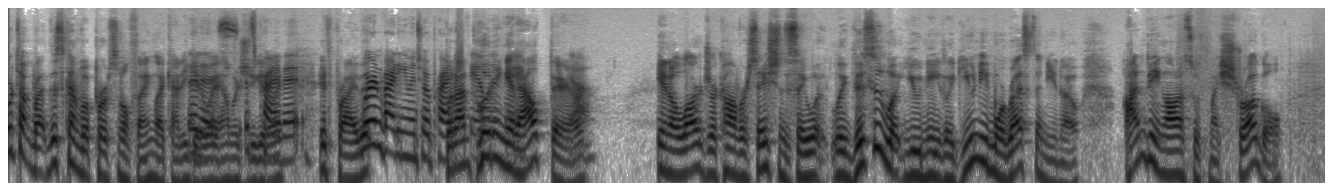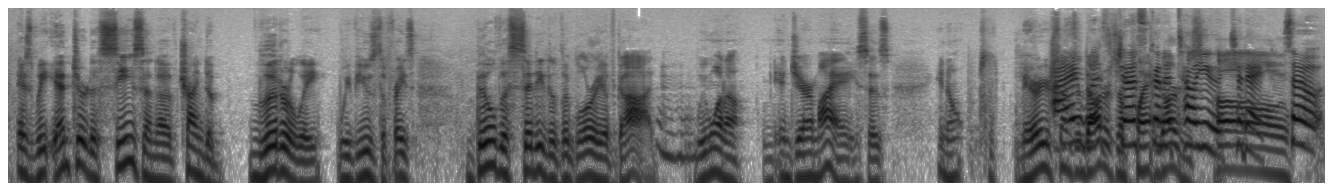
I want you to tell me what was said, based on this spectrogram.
we're talking about this is kind of a personal thing. Like, how do you It get away? is. How much do It's you get away? private. It's private. We're inviting him into a private. but I'm putting it thing. out there Yeah. in a larger conversation to say what like this is what you need. Like you need more rest than you know. I'm being honest with my struggle as we entered a season of trying to literally, we've used the phrase, build a city to the glory of God. Mm-hmm. We want to. In Jeremiah, he says, you know, marry your sons I and daughters was and just plant going to gardens. tell you today. Oh. So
